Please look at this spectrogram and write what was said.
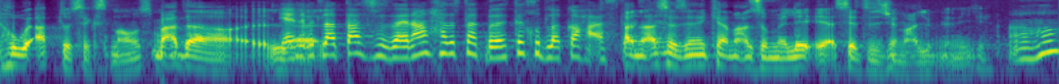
هو up to 6 months بعدها يعني ب 13 حزيران حضرتك بدك تاخذ لقاح أنا استرازينيكا استرازينيكا مع زملائي اساتذه الجامعة اللبنانية. أها.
